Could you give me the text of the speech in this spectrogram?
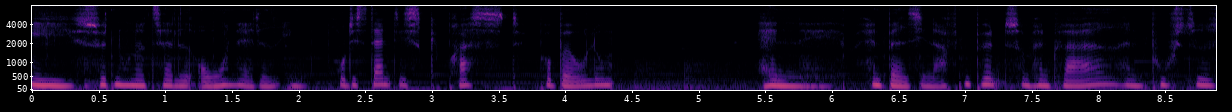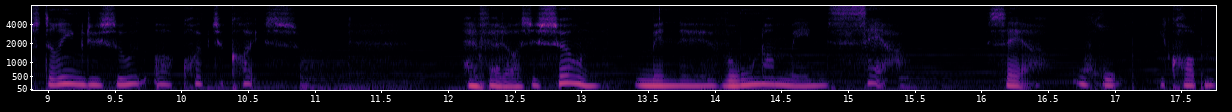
I 1700-tallet overnattede en protestantisk præst på Børglum. Han, øh, han bad sin aftenbøn, som han plejede. Han pustede sterinlyset ud og krøb til køjs. Han faldt også i søvn, men øh, vågner med en sær, sær uro i kroppen.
